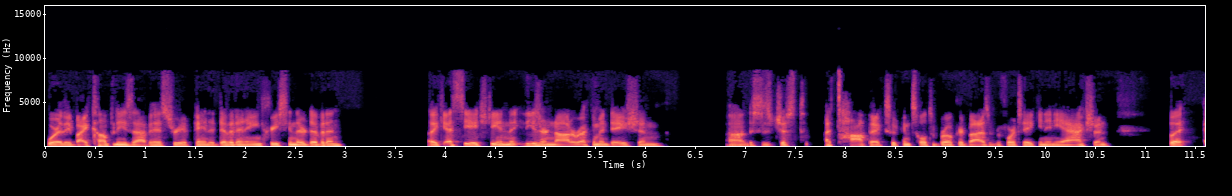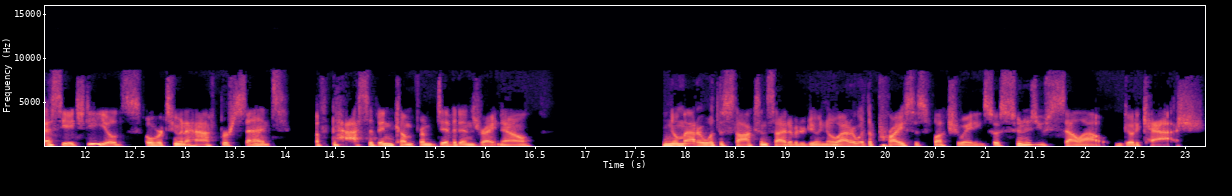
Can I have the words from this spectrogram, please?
where they buy companies that have a history of paying a dividend and increasing their dividend. Like SCHD, and th- these are not a recommendation. Uh, this is just a topic. So consult a broker advisor before taking any action. But SCHD yields over two and a half percent of passive income from dividends right now, no matter what the stocks inside of it are doing, no matter what the price is fluctuating. So as soon as you sell out and go to cash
